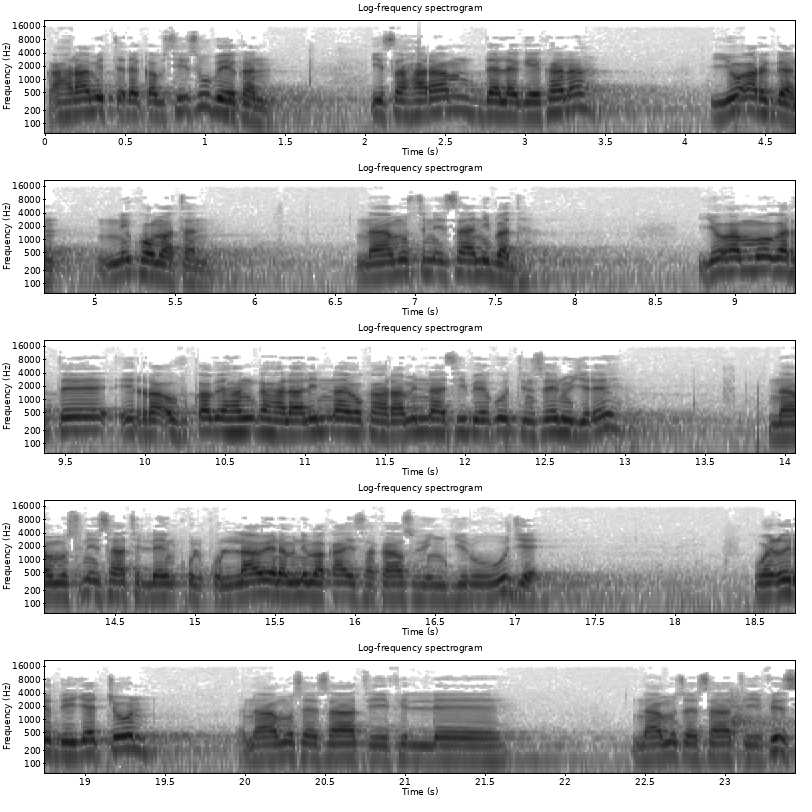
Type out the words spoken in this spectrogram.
ka haraamitti dhaqabsiisuu beekan isa haraam dalage kana yoo argan ni komatan naamusni isaa ni bada yoo ammoo gartee irraa uf qabe hanga halaalinnaa yookaan haraaminaa isii beekuu ittiin seenu jedhe naamusni isaatillee qulqullaawee namni maqaa isa kaasu hin jiruu je wacirdii jechuun naamusa isaatiifillee naamusa isaatiifis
